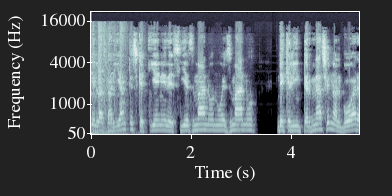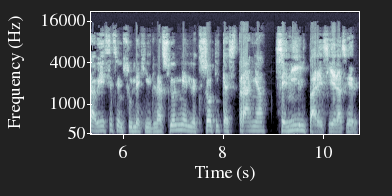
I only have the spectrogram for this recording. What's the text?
De las variantes que tiene de si es mano o no es mano, de que el International Board a veces en su legislación medio exótica, extraña, senil pareciera ser,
